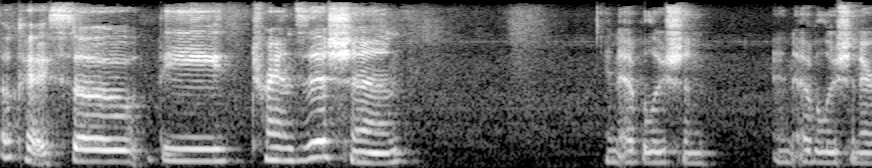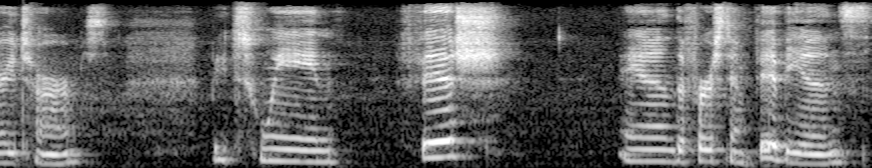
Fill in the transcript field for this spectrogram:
Okay, so the transition in evolution, in evolutionary terms, between fish and the first amphibians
